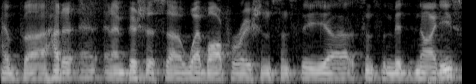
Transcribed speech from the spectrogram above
have uh, had a, an ambitious uh, web operation since the, uh, since the mid 90s.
